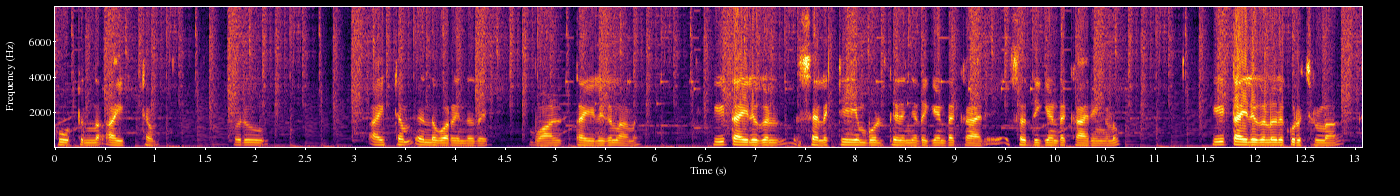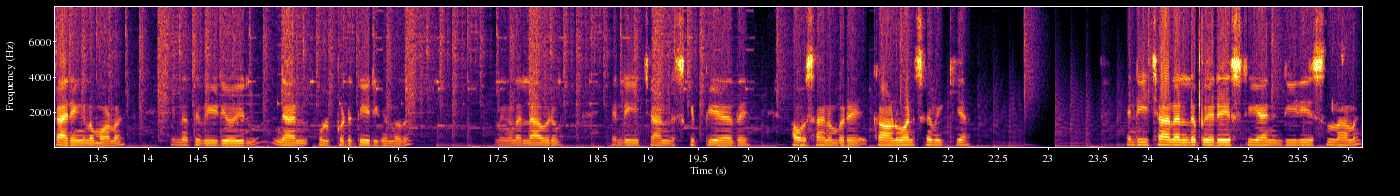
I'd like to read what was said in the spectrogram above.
കൂട്ടുന്ന ഐറ്റം ഒരു ഐറ്റം എന്ന് പറയുന്നത് വാൾ ടൈലുകളാണ്. ഈ ടൈലുകൾ സെലക്ട് ചെയ്യുമ്പോൾ തിരഞ്ഞെടുക്കേണ്ട കാര്യ ശ്രദ്ധിക്കേണ്ട കാര്യങ്ങളും ഈ ടൈലുകളെ കുറിച്ചുള്ള കാര്യങ്ങളുമാണ് ഇന്നത്തെ വീഡിയോയിൽ ഞാൻ ഉൾപ്പെടുത്തിയിരിക്കുന്നത്. നിങ്ങളെല്ലാവരും എന്റെ ഈ ചാനൽ സ്കിപ്പ് ചെയ്യാതെ അവസാനം വരെ കാണുവാൻ ശ്രമിക്കുക. എന്റെ ഈ ചാനലിന്റെ പേര് ആൻഡ് ഇന്റീരിയേഴ്സ് എന്നാണ്.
